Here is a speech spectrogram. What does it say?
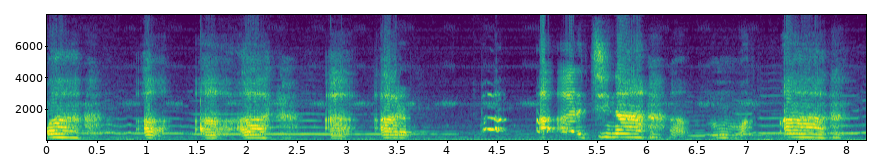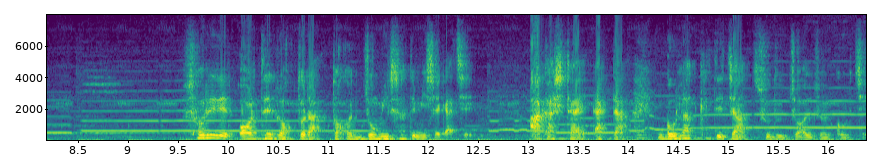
মা আর আর চিনা শরীরের অর্ধেক রক্তটা তখন জমির সাথে মিশে গেছে। আকাশটায় একটা গোলাকৃতি চাঁদ শুধু জল জল করছে।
